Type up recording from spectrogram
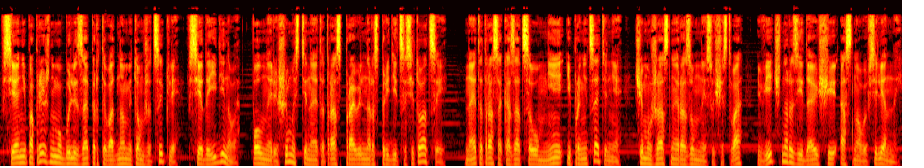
все они по-прежнему были заперты в одном и том же цикле, все до единого, полной решимости на этот раз правильно распорядиться ситуацией, на этот раз оказаться умнее и проницательнее, чем ужасные разумные существа, вечно разъедающие основы Вселенной.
